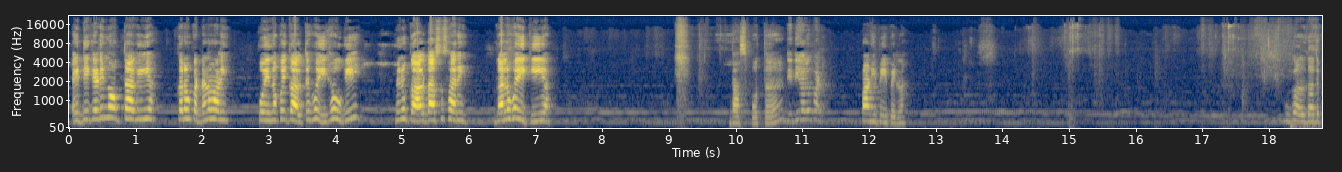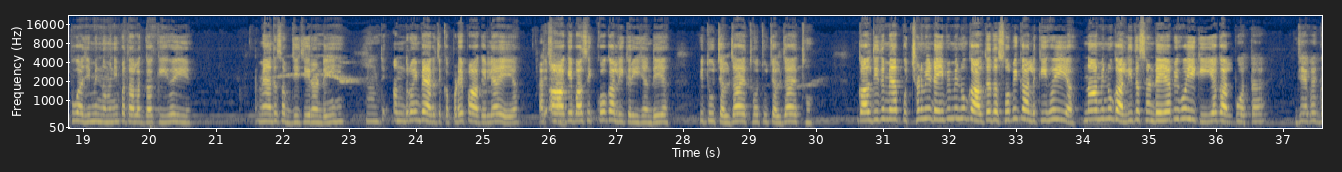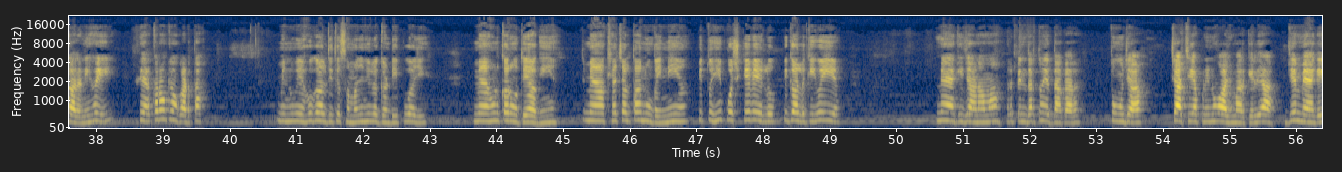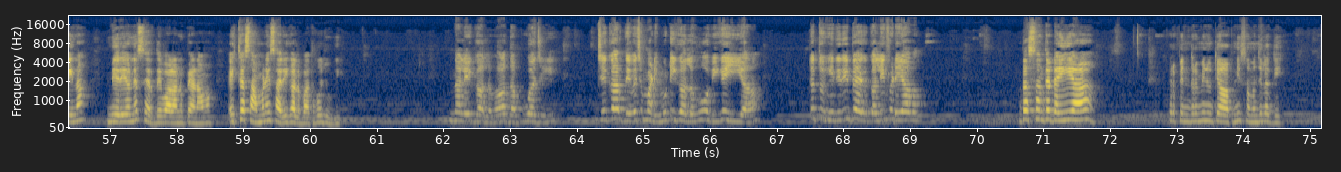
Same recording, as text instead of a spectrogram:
ਐਡੀ ਕਿਹੜੀ ਨੌਬਤ ਆ ਗਈ ਆ? ਘਰੋਂ ਕੱਢਣ ਵਾਲੀ। ਕੋਈ ਨਾ ਕੋਈ ਗੱਲ ਤੇ ਹੋਈ ਹੋਊਗੀ। ਮੈਨੂੰ ਗੱਲ ਦੱਸ ਸਾਰੀ। ਗੱਲ ਹੋਈ ਕੀ ਆ? ਦੱਸ ਪੁੱਤ। ਦੀਦੀ ਵਾਲੋ ਪਾਣੀ ਪਾਣੀ ਪੀ ਪਹਿਲਾਂ। ਗੱਲ ਦਾ ਤੇ ਭੂਆ ਜੀ ਮੈਨੂੰ ਵੀ ਨਹੀਂ ਪਤਾ ਲੱਗਾ ਕੀ ਹੋਈ ਹੈ ਮੈਂ ਤਾਂ ਸਬਜ਼ੀ ਚੀਰਨ ਡਈ ਸੀ ਤੇ ਅੰਦਰੋਂ ਹੀ ਬੈਗ 'ਚ ਕੱਪੜੇ ਪਾ ਕੇ ਲਿਆਏ ਆ ਤੇ ਆ ਕੇ ਬਸ ਇੱਕੋ ਗੱਲ ਹੀ ਕਰੀ ਜਾਂਦੇ ਆ ਵੀ ਤੂੰ ਚੱਲ ਜਾ ਇੱਥੋਂ ਤੂੰ ਚੱਲ ਜਾ ਇੱਥੋਂ। ਗੱਲ ਦੀ ਤੇ ਮੈਂ ਪੁੱਛਣ ਵੀ ਡਈ ਵੀ ਮੈਨੂੰ ਗੱਲ ਤੇ ਦੱਸੋ ਵੀ ਗੱਲ ਕੀ ਹੋਈ ਆ। ਨਾ ਮੈਨੂੰ ਗੱਲ ਹੀ ਦੱਸਣ ਡੇ ਆ ਵੀ ਹੋਈ ਕੀ ਆ ਗੱਲ। ਪੁੱਤ ਜੇ ਕੋਈ ਗੱਲ ਨਹੀਂ ਹੋਈ ਫੇਰ ਘਰੋਂ ਕਿਉਂ ਕੱਢਤਾ? ਮੈਨੂੰ ਇਹੋ ਗੱਲ ਦੀ ਤੇ ਸਮਝ ਨਹੀਂ ਲੱਗਣ ਦੀ ਭੂਆ ਜੀ। ਮੈਂ ਹੁਣ ਘਰੋਂ ਤੇ ਆ ਗਈ ਆ। ਤੇ ਮੈਂ ਆਖਿਆ ਚੱਲ ਤੁਹਾਨੂੰ ਕਹਿੰਨੀ ਆ ਵੀ ਤੁਸੀਂ ਪੁੱਛ ਕੇ ਵੇਖ ਲਓ ਵੀ ਗੱਲ ਕੀ ਹੋਈ ਆ। ਮੈਂ ਕੀ ਜਾਣਾ ਵਾਂ? ਰੁਪਿੰਦਰ ਤੂੰ ਇਦਾਂ ਕਰ। ਤੂੰ ਜਾ। ਚਾਚੀ ਆਪਣੀ ਨੂੰ ਆਵਾਜ਼ ਮਾਰ ਕੇ ਲਿਆ। ਜੇ ਮੈਂ ਗਈ ਨਾ ਮੇਰੇ ਉਹਨੇ ਸਿਰ ਦੇ ਵਾਲਾਂ ਨੂੰ ਪੈਣਾ ਵਾ। ਇੱਥੇ ਸਾਹਮਣੇ ਸਾਰੀ ਗੱਲਬਾਤ ਹੋ ਜਾਊਗੀ। ਨਾਲੇ ਗੱਲ ਵਾ ਦਾ ਭੂਆ ਜੀ। ਜੇ ਘਰ ਦੇ ਵਿੱਚ ਮਾੜੀ ਮੋਟੀ ਗੱਲ ਹੋ ਵੀ ਗਈ ਆ ਤੇ ਤੁਸੀਂ ਦੀਦੀ ਬੈਗ ਕੱਲ ਹੀ ਫੜਿਆ ਵਾ। ਦੱਸਣ ਤੇ ਡਈ ਆ। ਰੁਪਿੰਦਰ ਮੈਨੂੰ ਤੇ ਆਪ ਨਹੀਂ ਸਮਝ ਲੱਗੀ।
